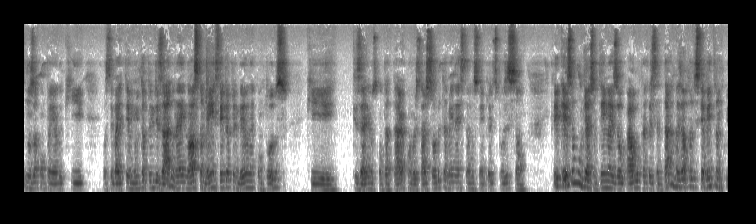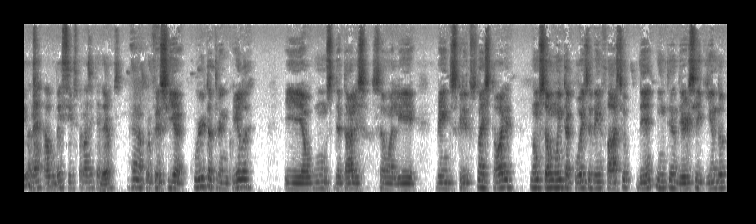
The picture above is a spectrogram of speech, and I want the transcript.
nos acompanhando que você vai ter muito aprendizado, né? E nós também sempre aprendemos, né? Com todos que quiserem nos contatar, conversar sobre também, né? Estamos sempre à disposição. Creio que é o Gerson. Tem mais algo para acrescentar? Mas é uma profecia bem tranquila, né? Algo bem simples para nós entendermos. É uma profecia curta, tranquila, e alguns detalhes são ali bem descritos na história. Não são muita coisa, é bem fácil de entender seguindo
